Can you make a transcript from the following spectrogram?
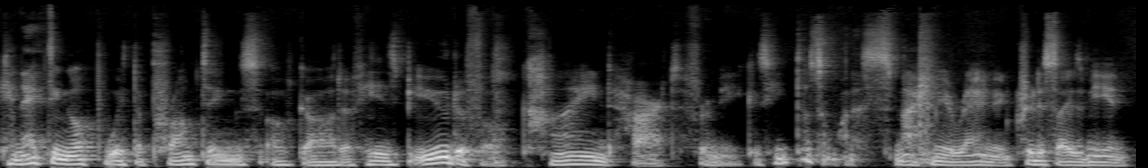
connecting up with the promptings of God, of His beautiful, kind heart for me, because He doesn't want to smack me around and criticize me and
